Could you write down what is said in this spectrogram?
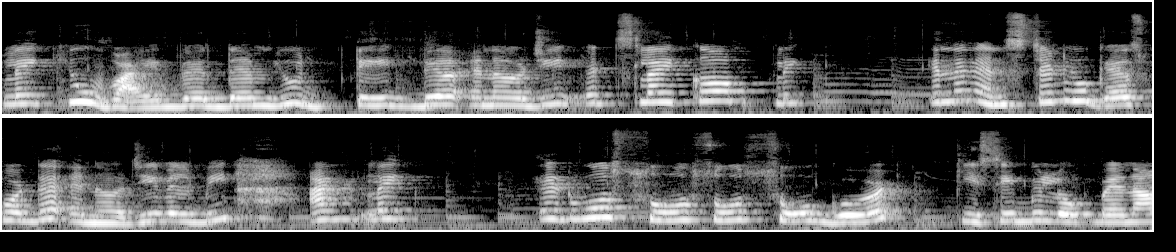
like you vibe with them you take their energy it's like a like in an instant you guess what their energy will be and like it was so so so good किसी भी लुक में ना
